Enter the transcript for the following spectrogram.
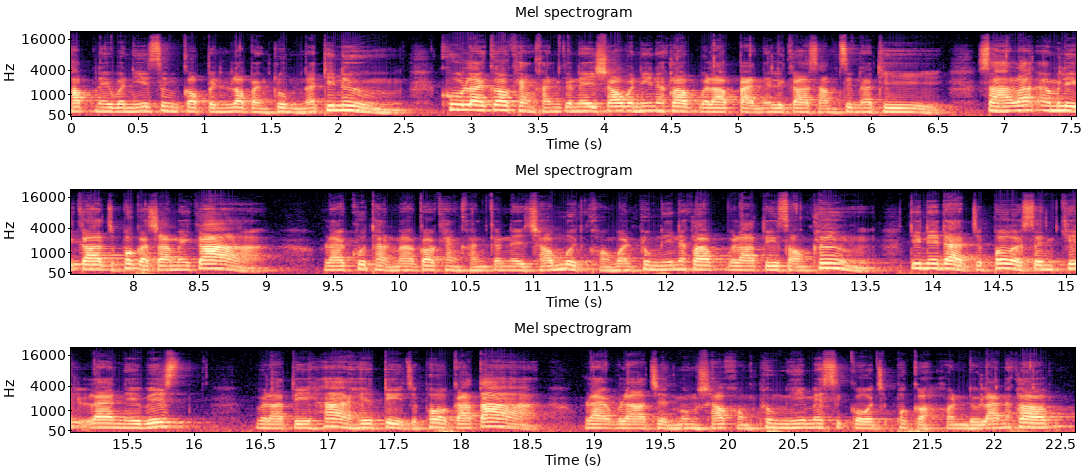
คัพในวันนี้ซึ่งก็เป็นรอบแบ่งกลุ่มนัดที่ 1 คู่แรกก็แข่งขันกันในเช้าวันนี้นะครับ เวลา8นาฬิกา30 นาทีสหรัฐอเมริกาจะพบกับจาเมกาและคู่ถัดมาก็แข่งขันกันในเช้ามืดของวันพรุ่งนี้นะครับ เวลาตีสองครึ่งตินิดัดจะพบกับเซนคิตและเนวิส เวลาตีห้าเฮติจะพบกับกาตาและเวลาเจ็ดโมงเช้าของพรุ่งนี้เม็กซิโกจะพบกับฮอนดูรัสนะครับ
